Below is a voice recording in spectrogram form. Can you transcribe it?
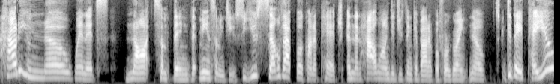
how do you know when it's not something that means something to you. So you sell that book on a pitch, and then how long did you think about it before going? No, did they pay you?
